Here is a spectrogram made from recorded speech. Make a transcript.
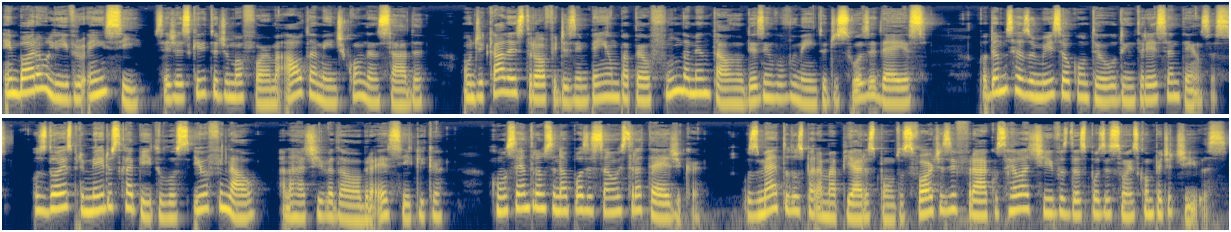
Embora o livro em si seja escrito de uma forma altamente condensada, onde cada estrofe desempenha um papel fundamental no desenvolvimento de suas ideias, podemos resumir seu conteúdo em três sentenças. Os dois primeiros capítulos e o final, a narrativa da obra é cíclica, concentram-se na posição estratégica, os métodos para mapear os pontos fortes e fracos relativos das posições competitivas.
